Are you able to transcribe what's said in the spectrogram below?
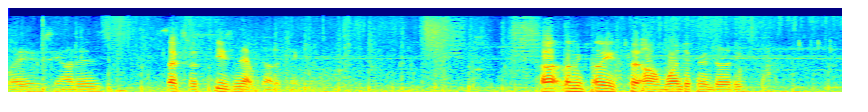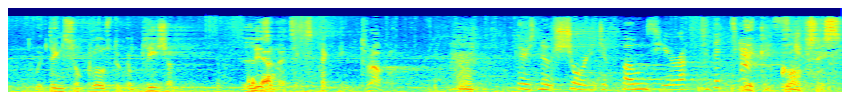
wave, see how it is. Sucks with using that without a tank. Uh, let me let me put on one different ability. With things so close to completion, Lizabet's expecting trouble. There's no shortage of bones here up to the Making corpses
